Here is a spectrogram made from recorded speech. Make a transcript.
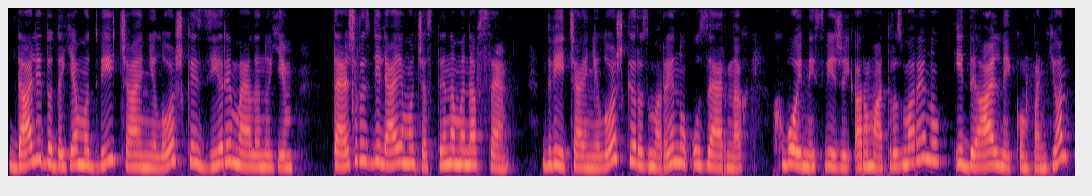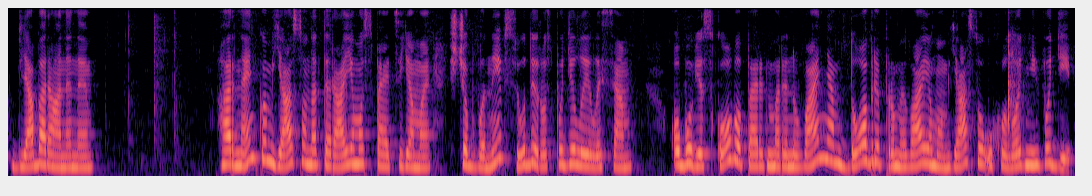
Далі додаємо 2 чайні ложки зіри меленої. Теж розділяємо частинами на все. 2 чайні ложки розмарину у зернах. Хвойний свіжий аромат розмарину ідеальний компаньйон для баранини. Гарненько м'ясо натираємо спеціями, щоб вони всюди розподілилися. Обов'язково перед маринуванням добре промиваємо м'ясо у холодній воді,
